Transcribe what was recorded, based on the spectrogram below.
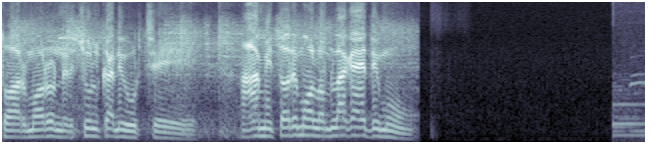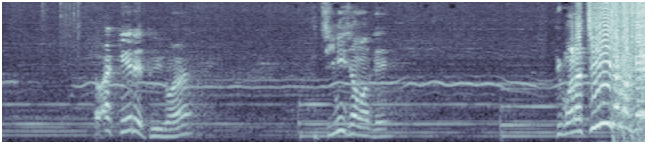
তোর মরণের চুলকানি উঠছে। আমি তোরে মলম লাগাই দিমু। তোরা কে রে তুই মা চিনিস আমাকে? তুই মারা চিনিস আমাকে?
